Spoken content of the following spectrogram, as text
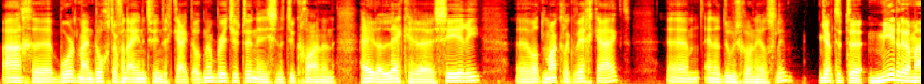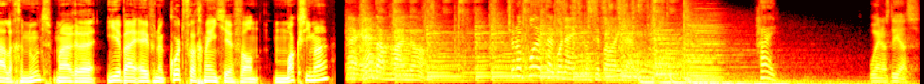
aangeboord. Mijn dochter van 21 kijkt ook naar Bridgerton. En is natuurlijk gewoon een hele lekkere serie. Uh, wat makkelijk wegkijkt. Um, en dat doen ze gewoon heel slim. Je hebt het uh, meerdere malen genoemd, maar uh, hierbij even een kort fragmentje van Maxima. Yo no puedo estar con alguien que no sepa bailar. Hi. Buenos días.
